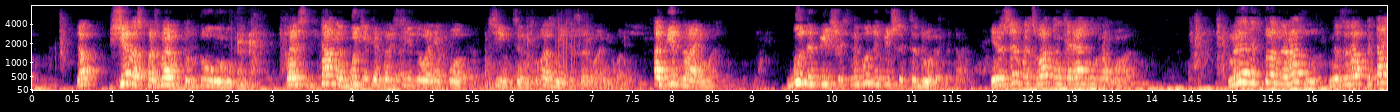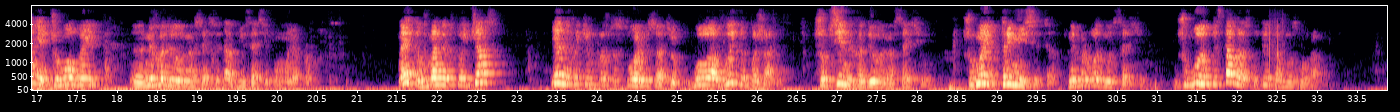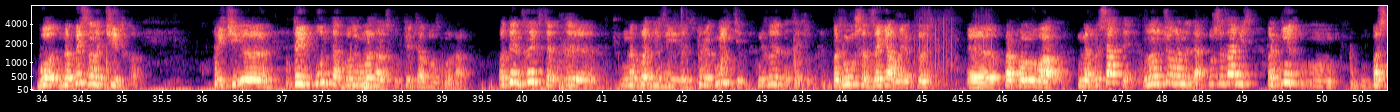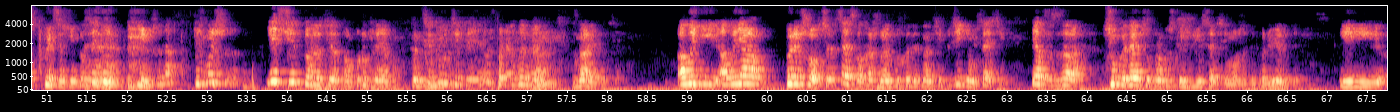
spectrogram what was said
Да? Ще раз пожмемо друг другу руки. Перестанемо будь-яке переслідування по всім цим. Ви розумієте, що я маю на увазі. Об'єднаємось. Буде більшість, не буде більшість, це друге питання. І почнемо працювати на територіальну громаду. Мене ніхто ні разу не задав питання, чого ви е, не ходили на сесію. Так, дві сесії, по-моєму, я пропустив. Знаєте, в мене в той час я не хотів просто створювати сесію. Було велике бажання, щоб всі не ходили на сесію, щоб ми три місяці не проводили сесію, щоб були підстави розпустити обласну раду. Бо написано чітко. Е, Три пункти, коли можна розпустити обласну раду. Один з них це е, на протязі трьох місяців не ходити на сесію. Тому що заяву, як хтось е, пропонував написати, воно нічого не дасть. Тому що замість одних списочників сидять інші. Да? Тобто ми ж є чітко там порушення Конституції, ви ж знаєте це. Але, але я перейшов через це, сказав, хорошо, я буду ходити на всі президіум сесії. Я за, всю каденцію пропустив дві сесії, можете перевірити. І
